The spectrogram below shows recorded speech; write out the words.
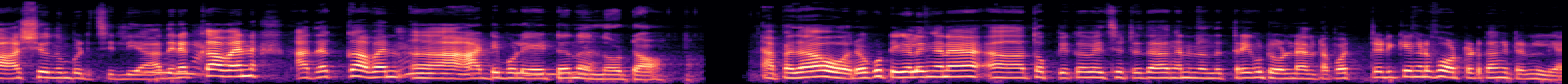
വാശിയൊന്നും പിടിച്ചില്ല. അതിനൊക്കെ അവൻ അതൊക്കെ അവൻ അടിപൊളിയായിട്ട് നിന്നു കേട്ടോ. അപ്പോൾ ഇതാ ഓരോ കുട്ടികളിങ്ങനെ തൊപ്പിയൊക്കെ വെച്ചിട്ട് ഇതാ അങ്ങനെ നിന്ന് ഇത്രയും കുട്ടികളുണ്ടായിരുന്നു അപ്പോൾ ഒറ്റയടിക്ക് അങ്ങോട്ട് ഫോട്ടോ എടുക്കാൻ കിട്ടണില്ല.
